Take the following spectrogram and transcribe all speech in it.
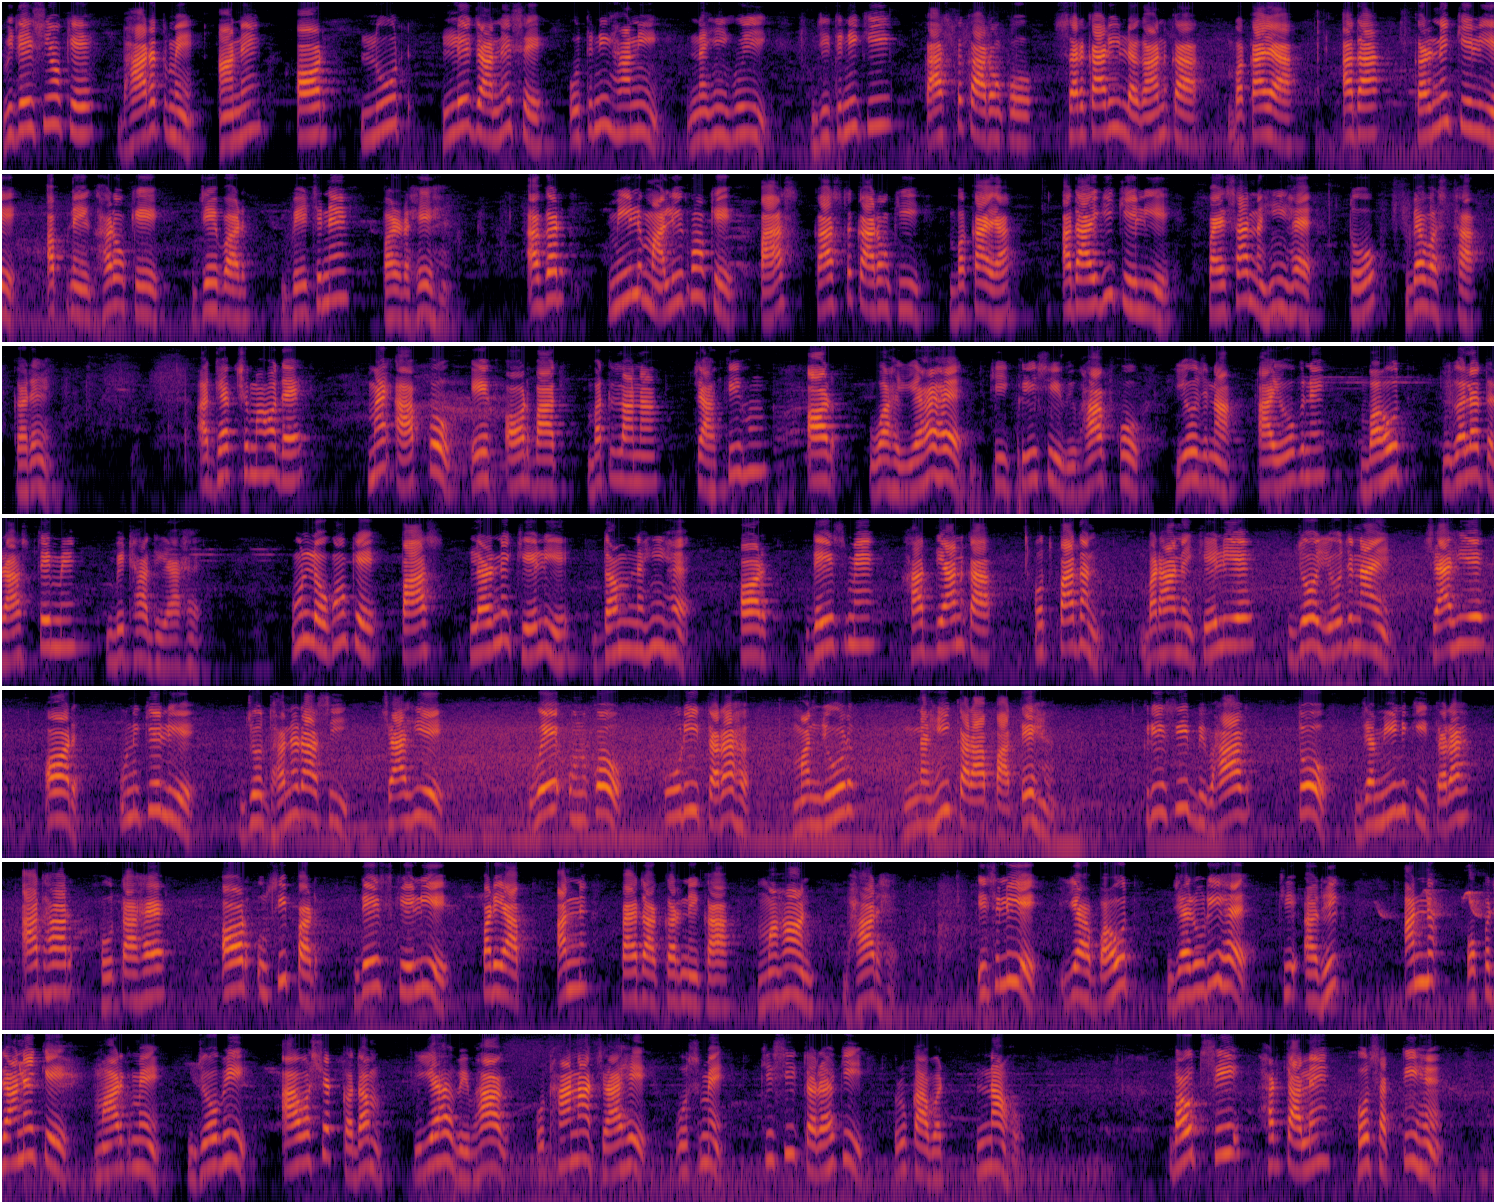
विदेशियों के भारत में आने और लूट ले जाने से उतनी हानि नहीं हुई, जितनी कि काश्तकारों को सरकारी लगान का बकाया अदा करने के लिए अपने घरों के जेवर बेचने पड़ रहे हैं। अगर मिल मालिकों के पास काश्तकारों की बकाया अदायगी के लिए पैसा नहीं है तो व्यवस्था करें। अध्यक्ष महोदय, मैं आपको एक और बात बतलाना चाहती हूँ, और वह यह है कि कृषि विभाग को योजना आयोग ने बहुत गलत रास्ते में बिठा दिया है। उन लोगों के पास लड़ने के लिए दम नहीं है और देश में खाद्यान्न का उत्पादन बढ़ाने के लिए जो योजनाएँ चाहिए और उनके लिए जो धनराशि चाहिए, वे उनको पूरी तरह मंजूर नहीं करा पाते हैं। कृषि विभाग तो ज़मीन की तरह आधार होता है और उसी पर देश के लिए पर्याप्त अन्न पैदा करने का महान भार है। इसलिए यह बहुत ज़रूरी है कि अधिक अन्न उपजाने के मार्ग में जो भी आवश्यक कदम यह विभाग उठाना चाहे, उसमें किसी तरह की रुकावट न हो। बहुत सी हड़तालें हो सकती हैं।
